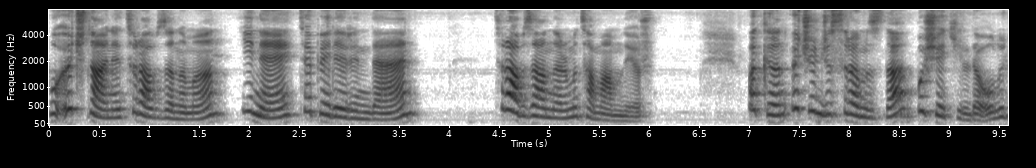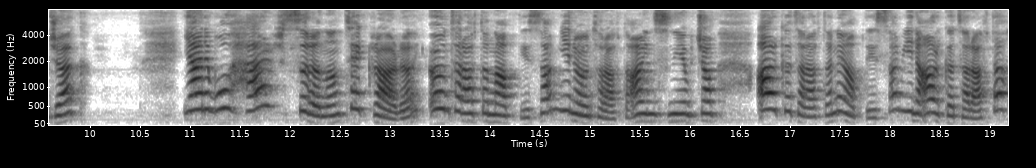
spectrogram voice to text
Bu üç tane trabzanımın yine tepelerinden trabzanlarımı tamamlıyorum. Bakın üçüncü sıramızda bu şekilde olacak. Yani bu her sıranın tekrarı ön tarafta ne yaptıysam yine ön tarafta aynısını yapacağım. Arka tarafta ne yaptıysam yine arka tarafta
